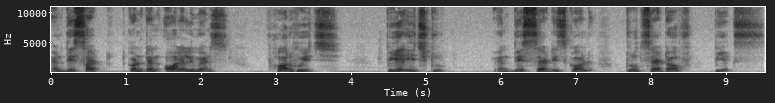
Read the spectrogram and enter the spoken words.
and this set contain all elements for which PA is true and this set is called truth set of PX.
